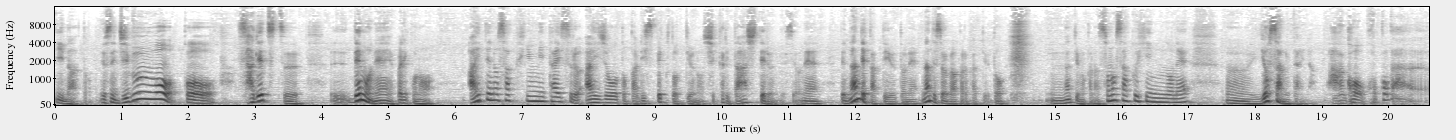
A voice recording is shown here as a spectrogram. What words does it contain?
いいなと。要するに自分をこう下げつつでもねやっぱりこの相手の作品に対する愛情とかリスペクトっていうのをしっかり出してるんですよね。でなんでかっていうとねなんでそれが分かるかっていうと何て言うのかなその作品のね、うん、良さみたいなあこうここが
